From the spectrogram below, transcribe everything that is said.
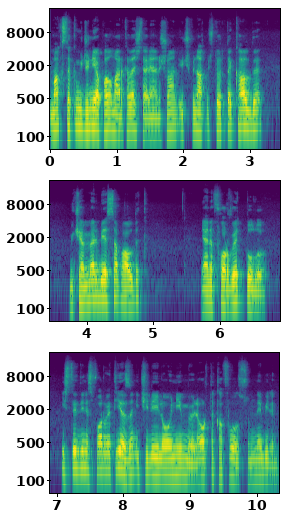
Max takım gücünü yapalım arkadaşlar. Yani şu an 3064'te kaldı. Mükemmel bir hesap aldık. Yani forvet dolu. İstediğiniz forveti yazın. İkiliyle oynayayım böyle. Orta kafa olsun ne bileyim.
